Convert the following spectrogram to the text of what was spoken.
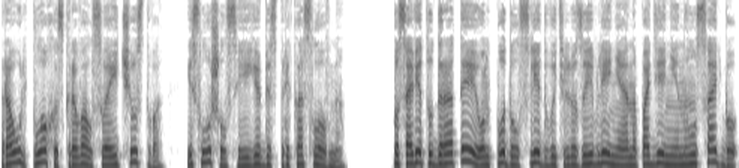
Рауль плохо скрывал свои чувства и слушался ее беспрекословно. По совету Доротеи он подал следователю заявление о нападении на усадьбу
